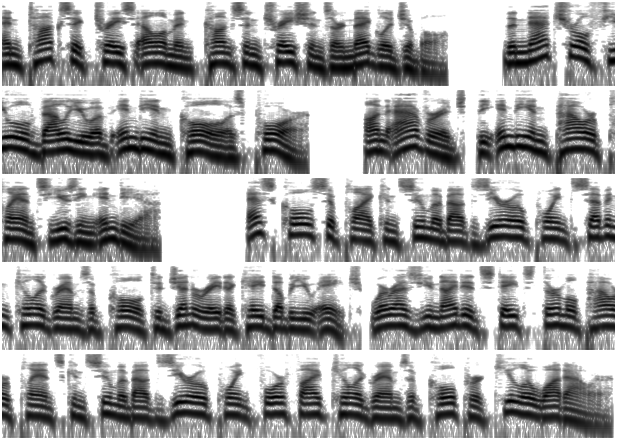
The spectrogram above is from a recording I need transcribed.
and toxic trace element concentrations are negligible. The natural fuel value of Indian coal is poor. On average, the Indian power plants using India S coal supply consume about 0.7 kg of coal to generate a kWh, whereas United States thermal power plants consume about 0.45 kg of coal per kilowatt-hour.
